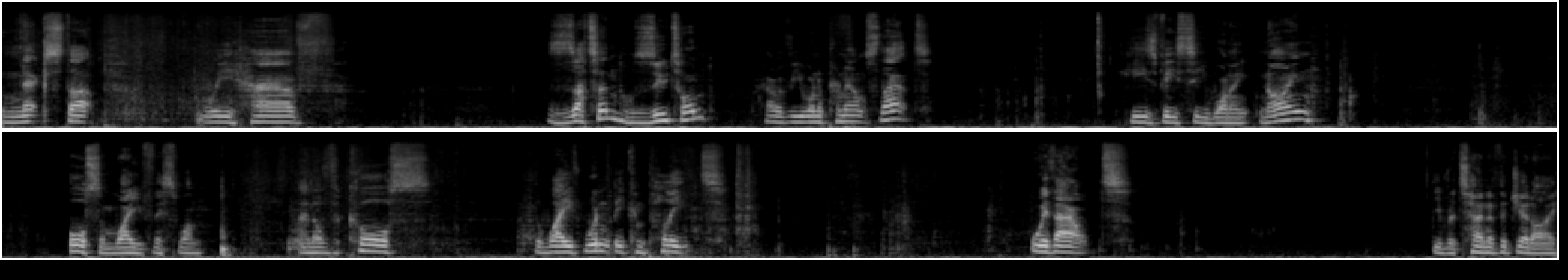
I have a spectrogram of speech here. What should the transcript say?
Next up, we have Zutton or Zuton, however you want to pronounce that. He's VC 189. Awesome wave, this one. And of course, the wave wouldn't be complete without the Return of the Jedi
